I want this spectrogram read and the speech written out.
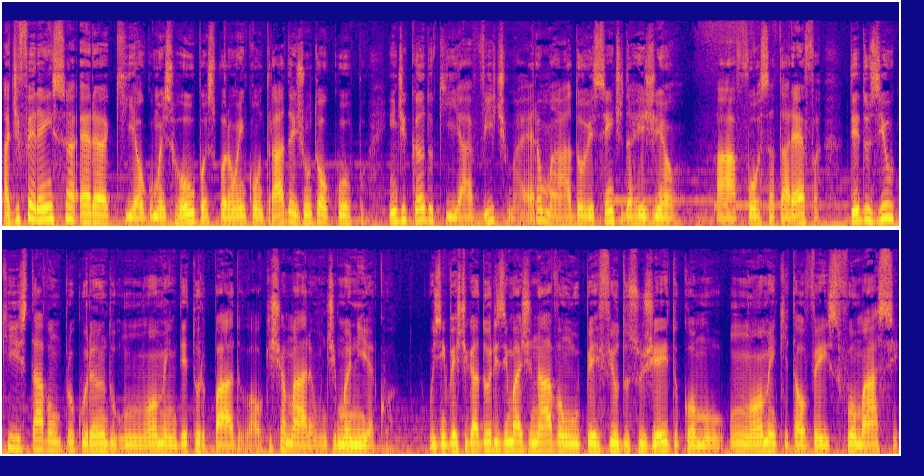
A diferença era que algumas roupas foram encontradas junto ao corpo, indicando que a vítima era uma adolescente da região. A força-tarefa deduziu que estavam procurando um homem deturpado, ao que chamaram de maníaco. Os investigadores imaginavam o perfil do sujeito como um homem que talvez fumasse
